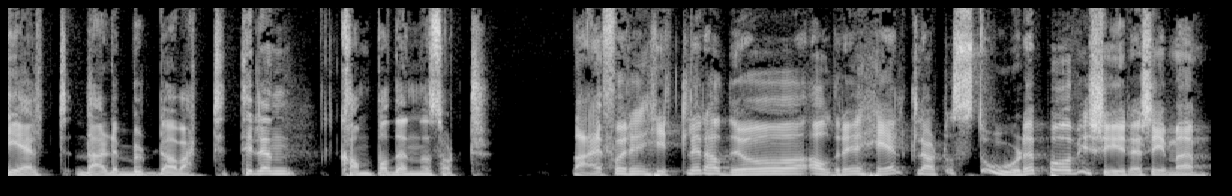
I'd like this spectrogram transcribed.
helt der det burde ha vært til en kamp av denne sort. Nei, for Hitler hadde jo aldri helt klart å stole på Vichy-regimet.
